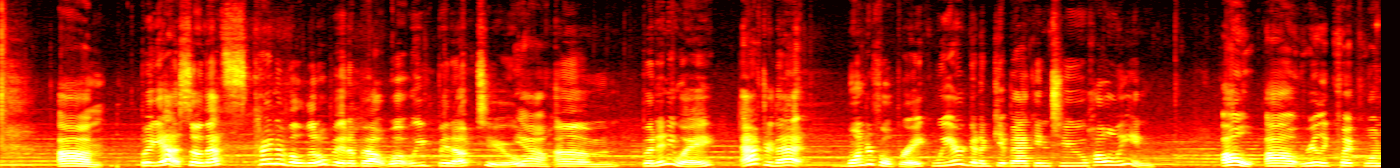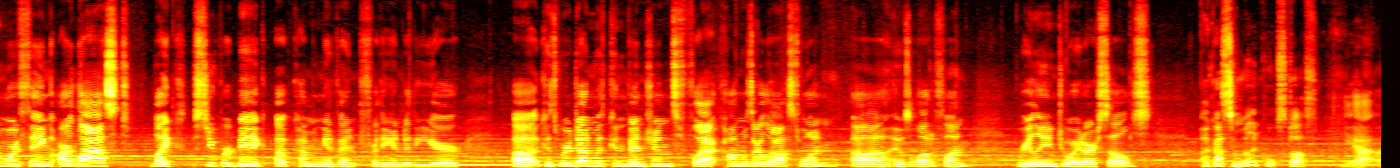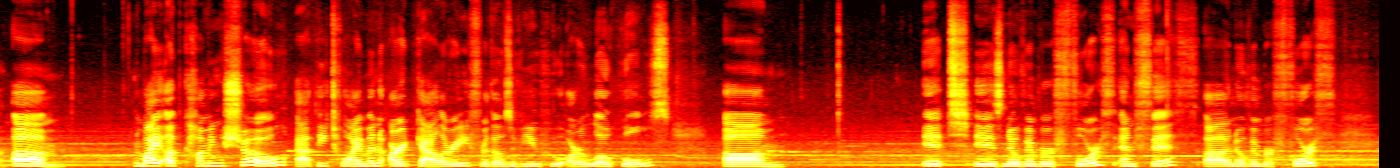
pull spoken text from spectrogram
Um, But yeah, so that's kind of a little bit about what we've been up to. Yeah. Um, but anyway, after that wonderful break, we are gonna get back into Halloween. Oh, uh, really quick, one more thing. Our last, like, super big upcoming event for the end of the year, because we're done with conventions. FlatCon was our last one. Uh, it was a lot of fun. Really enjoyed ourselves. I got some really cool stuff. Yeah. Um, my upcoming show at the Twyman Art Gallery, for those of you who are locals, um, it is November 4th and 5th. Uh, November 4th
